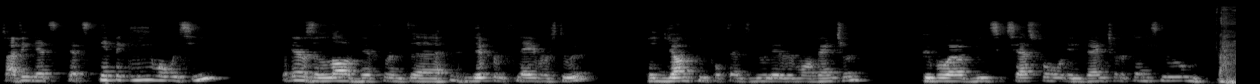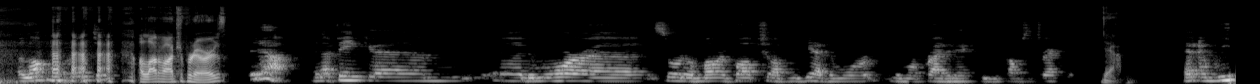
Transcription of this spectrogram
so I think that's that's typically what we see, but there's a lot of different uh, different flavors to it. I think young people tend to do a little bit more venture. People who have been successful in venture tend to do a lot more venture. a lot of entrepreneurs. Yeah, and I think um, uh, the more uh, sort of mom and pop shop you get, the more the more private equity becomes attractive. Yeah. And, and we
